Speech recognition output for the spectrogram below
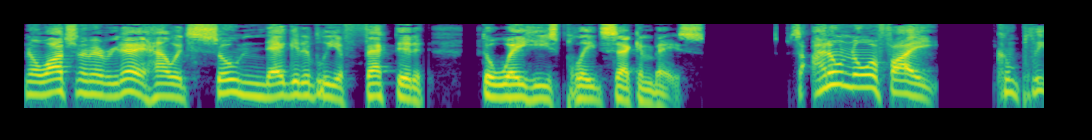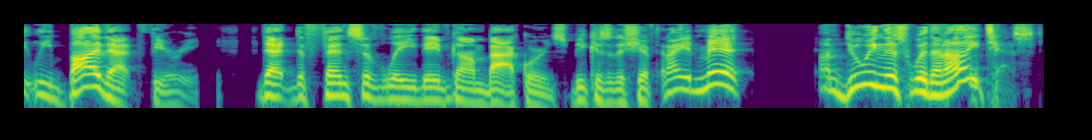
you know, watching him every day, how it's so negatively affected the way he's played second base. So I don't know if I completely buy that theory that defensively they've gone backwards because of the shift. And I admit I'm doing this with an eye test,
